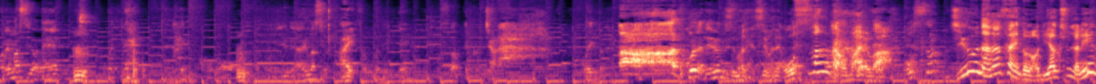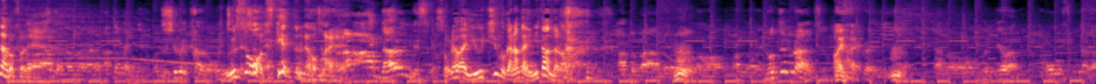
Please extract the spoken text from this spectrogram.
取れますよね。うん。こうやってねはいこう、う湯船ありますよはい。そこにね座ってこうじゃらーあーって声が出るんですよ。すいませんすいません。おっさんかお前は。おっさん？17歳のリアクションじゃねえだろそれ。頭にね白いタオル置いて嘘をつけってんだよお前。あーなるんですよ。それは YouTube かなんかで見たんだろあとまああの、うん。あの露天風呂あるんですよ。はいはい。露天風呂に。うん。あの要はホームなんか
